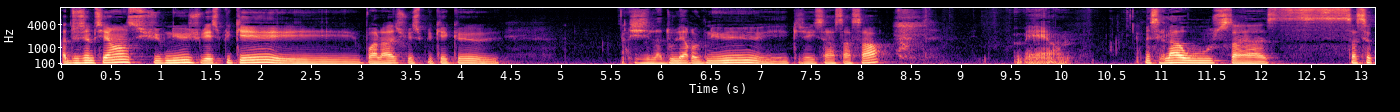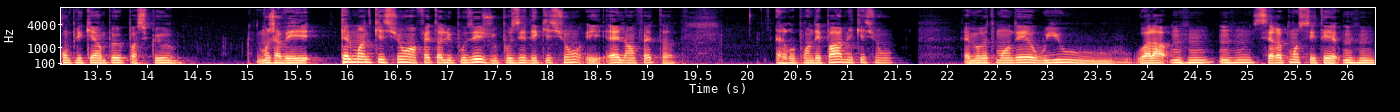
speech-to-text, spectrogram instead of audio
La deuxième séance, je suis venu, je lui ai expliqué. Et voilà, je lui ai expliqué que j'ai la douleur revenue et que j'ai ça, ça, ça. Mais, euh, mais c'est là où ça, ça s'est compliqué un peu parce que moi, j'avais tellement de questions en fait à lui poser. Je lui posais des questions et elle, en fait, elle répondait pas à mes questions elle me demandait oui ou voilà. Mm Ses réponses c'était mm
